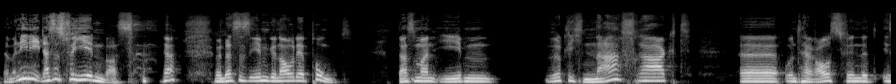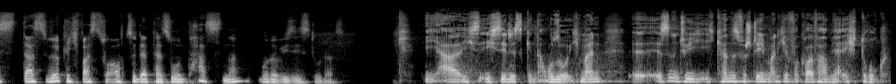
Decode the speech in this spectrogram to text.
Dann, nee, nee, das ist für jeden was. ja, und das ist eben genau der Punkt, dass man eben wirklich nachfragt äh, und herausfindet, ist das wirklich was zu auch zu der Person passt, ne? Oder wie siehst du das? Ja, ich, ich sehe das genauso. Ich meine, es äh, ist natürlich, ich kann es verstehen, manche Verkäufer haben ja echt Druck.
